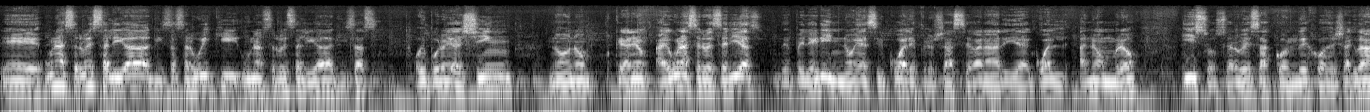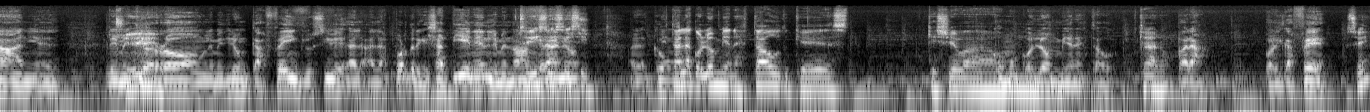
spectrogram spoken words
Eh, una cerveza ligada quizás al whisky, una cerveza ligada quizás hoy por hoy al gin. No, no, crearon algunas cervecerías de Pellegrín, no voy a decir cuáles, pero ya se van a dar idea de cuál a nombro. Hizo cervezas con dejos de Jack Daniel, le Sí. metió ron, le metieron café inclusive a, a las porter que ya tienen, le mandaban Sí, sí, sí, granos. sí. Como- Está la Colombian Stout que es que lleva como un- Colombian Stout. Claro. Pará, por el café. ¿Sí?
